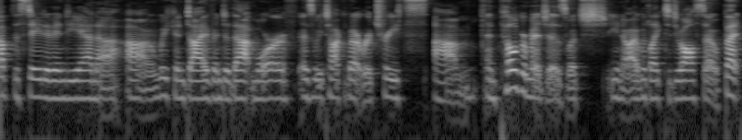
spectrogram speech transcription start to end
up the state of Indiana. Um, we can dive into that more as we talk about retreats um, and pilgrimages, which you know I would like to do also. But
